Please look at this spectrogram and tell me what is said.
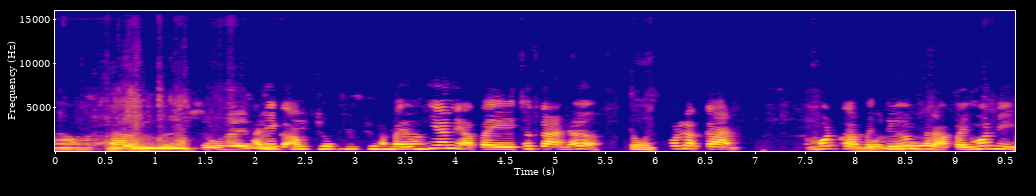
อ้าวสานั่มนดีเลย สู้ให้อันนี้ก็เอา ชุบชุบเอาไปโรงเรียนเนี่ยเอาไปเทศกาลเนอะโดยคนละการมดก็เอาไปตื้มสละไปมดนี่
